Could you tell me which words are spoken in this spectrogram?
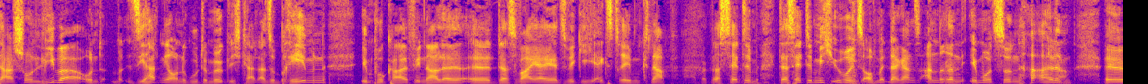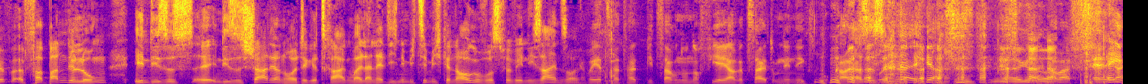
da schon lieber und sie hatten ja auch eine gute Möglichkeit. Also Bremen im Pokalfinale, äh, das war ja jetzt wirklich extrem knapp. Das hätte, das hätte mich übrigens auch mit einer ganz anderen emotionalen äh, Verbandelung in dieses, äh, in dieses Stadion heute getragen, weil dann hätte ich nämlich ziemlich genau gewusst, für wen ich sein soll. Aber jetzt hat halt Pizarro nur noch vier Jahre Zeit, um den nächsten Pokal das ist, ja, ja, ja, genau. Aber, äh,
